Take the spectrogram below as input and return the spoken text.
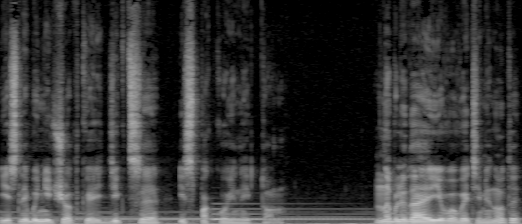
если бы не четкая дикция и спокойный тон. Наблюдая его в эти минуты,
